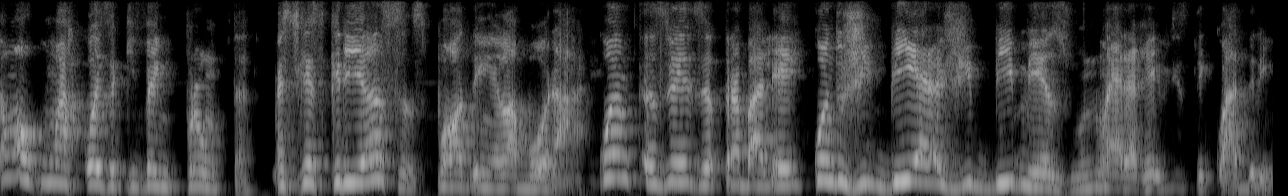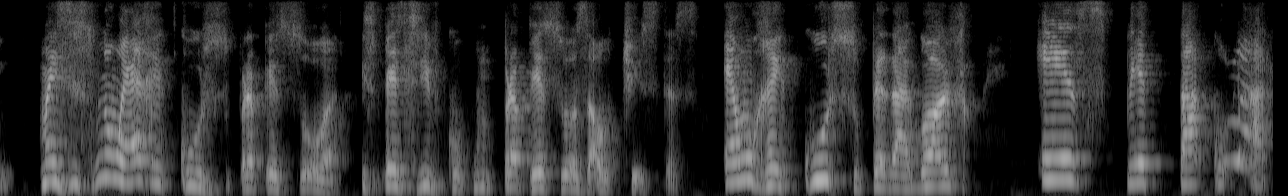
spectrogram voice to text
não alguma coisa que vem pronta, mas que as crianças podem elaborar. Quantas vezes eu trabalhei quando gibi era gibi mesmo, não era revista em quadrinho. Mas isso não é recurso para pessoa específico para pessoas autistas. É um recurso pedagógico espetacular.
